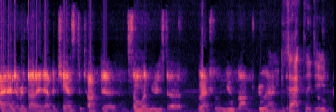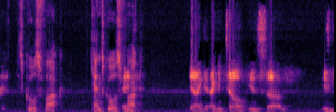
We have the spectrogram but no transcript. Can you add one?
I, I never thought I'd have a chance to talk to someone who's uh, who actually knew Bob Truax. Exactly, dude. He's cool as fuck. Ken's cool as fuck. Yeah, I, I could tell he's um, he's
